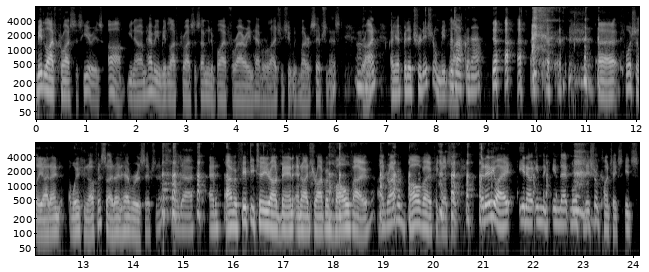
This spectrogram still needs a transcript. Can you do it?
Midlife crisis here is, oh, you know, I'm having a midlife crisis. I'm going to buy a Ferrari and have a relationship with my receptionist, mm-hmm. right? Okay, but a traditional midlife. Good luck with that. uh, fortunately, I don't work in an office, so I don't have a receptionist, and, uh, and I'm a 52 year old man, and I drive a Volvo. I drive a Volvo for God's sake. But anyway, you know, in the in that more traditional context, it's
